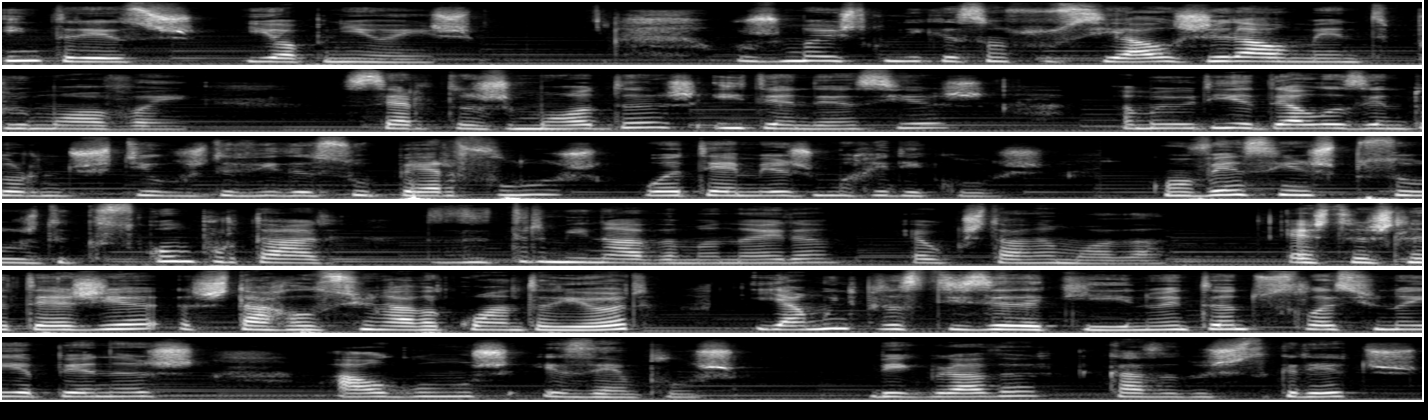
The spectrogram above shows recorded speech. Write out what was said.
interesses e opiniões. Os meios de comunicação social geralmente promovem certas modas e tendências, a maioria delas em torno de estilos de vida supérfluos ou até mesmo ridículos. Convencem as pessoas de que se comportar de determinada maneira é o que está na moda. Esta estratégia está relacionada com a anterior e há muito para se dizer aqui, no entanto, selecionei apenas alguns exemplos. Big Brother, Casa dos Segredos,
